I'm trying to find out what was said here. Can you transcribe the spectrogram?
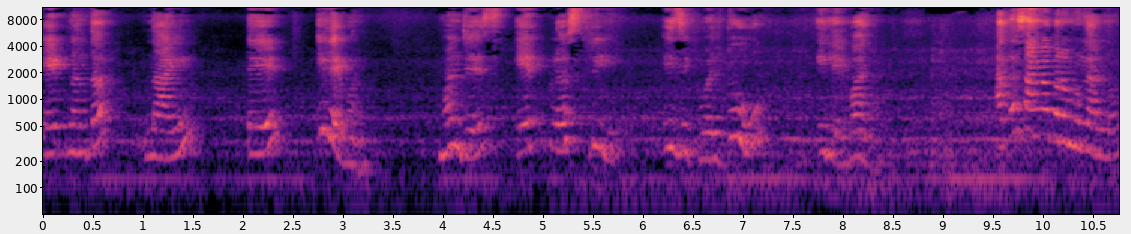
एट नंतर नाईन टेन इलेवन म्हणजेच eight plus three is equal to eleven आता सांगा बरं मुलांना.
